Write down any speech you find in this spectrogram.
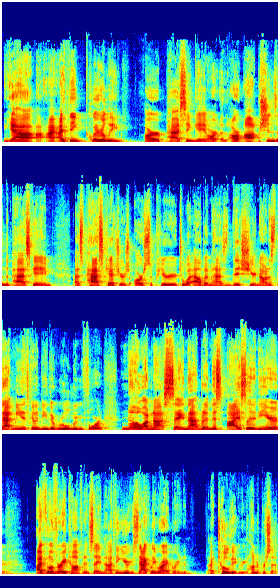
yeah, I, I think clearly our passing game, our, our options in the pass game as pass catchers are superior to what Alabama has this year. Now, does that mean it's going to be the rule moving forward? No, I'm not saying that, but in this isolated year, I feel very confident saying that. I think you're exactly right, Brandon. I totally agree, 100%.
